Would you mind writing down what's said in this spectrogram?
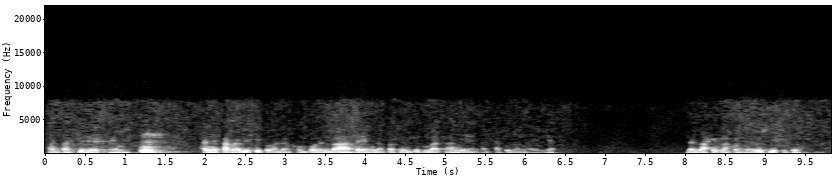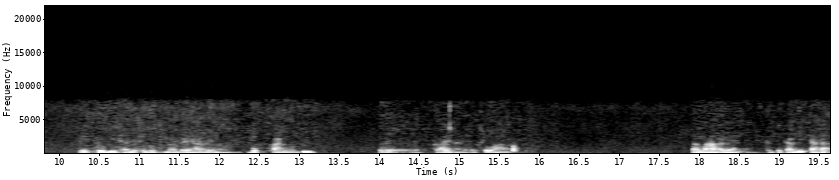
Lantas BDSM hanya karena di situ ada komponen bahasa yang dapat menjembatani antara satu dan lainnya dan lahirlah konsensus di situ itu bisa disebut sebagai hal yang bukan eh, kelainan seksual. Sama halnya ketika bicara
